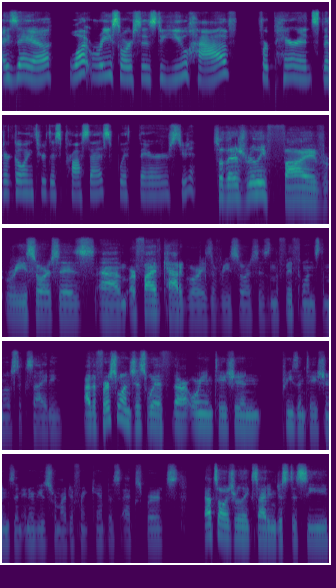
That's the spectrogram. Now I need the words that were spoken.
Isaiah, what resources do you have for parents that are going through this process with their students? So there's really five resources um, or five categories of resources, and the fifth one's the most exciting. Uh, the first one's just with our orientation presentations and interviews from our different campus experts. That's always really exciting just to see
